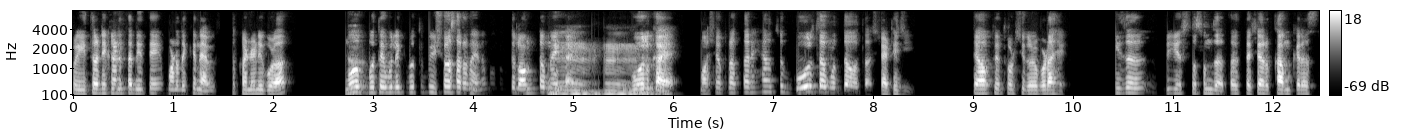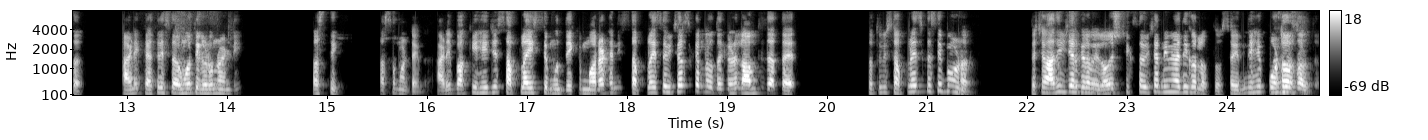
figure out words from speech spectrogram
पण इतर ठिकाणी त्यांनी ते म्हणाले की नाही फक्त खंडणी गोळा मग मग ते बोलले की मग तुम्ही विश्वासार्ह नाही ना तुमचं लॉंग टर्म हे काय हम्म, हम्म. गोल काय आहे? मग अशा प्रकारे हा जो गोलचा मुद्दा होता स्ट्रॅटेजी त्या बाबतीत थोडीशी गडबड आहे. की जर तुम्ही असं समजा तर त्याच्यावर काम केलं असतं आणि काहीतरी सहमती घडून आणली असती असं म्हणता येईल. आणि बाकी हे जे सप्लायचे मुद्दे की मराठ्यांनी सप्लायचा विचारच केला होता जेवढे लांब ते जात आहेत तर तुम्ही सप्लायच कसे मिळवणार? त्याच्या आधी विचार केला पाहिजे. लॉजिस्टिक्सचा विचार नेहमी आधी करावा लागतो. सैन्य हे पोटावर चालतं.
